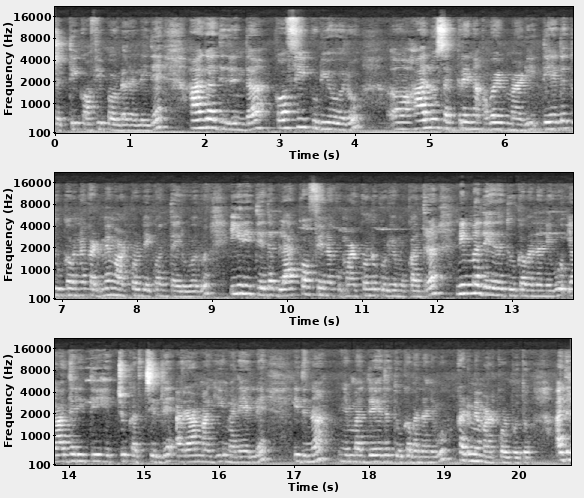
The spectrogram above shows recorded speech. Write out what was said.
ಶಕ್ತಿ ಕಾಫಿ ಪೌಡರ್ ಅಲ್ಲಿ ಇದೆ ಹಾಗಾದ್ರಿಂದ ಕಾಫಿ ಕುಡಿಯುವವರು ಹಾಲು ಸಕ್ಕರೆನ ಅವಾಯ್ಡ್ ಮಾಡಿ ದೇಹದ ತೂಕವನ್ನು ಕಡಿಮೆ ಮಾಡ್ಕೊಳ್ಬೇಕು ಅಂತ ಇರುವವರು, ಈ ರೀತಿಯಾದ ಬ್ಲ್ಯಾಕ್ ಕಾಫಿಯನ್ನ ಮಾಡಿಕೊಂಡು ಮಾಡ್ಕೊಂಡು ಕುಡಿಯೋ ಮುಖಾಂತರ ನಿಮ್ಮ ದೇಹದ ತೂಕವನ್ನು ನೀವು ಯಾವುದೇ ರೀತಿ ಹೆಚ್ಚು ಖರ್ಚಿಲ್ಲದೆ ಆರಾಮಾಗಿ ಮನೆಯಲ್ಲೇ ಇದನ್ನ ನಿಮ್ಮ ದೇಹದ ತೂಕವನ್ನು ನೀವು ಕಡಿಮೆ ಮಾಡ್ಕೊಳ್ಬೋದು. ಅದರ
